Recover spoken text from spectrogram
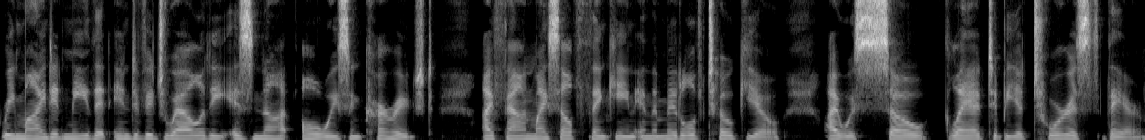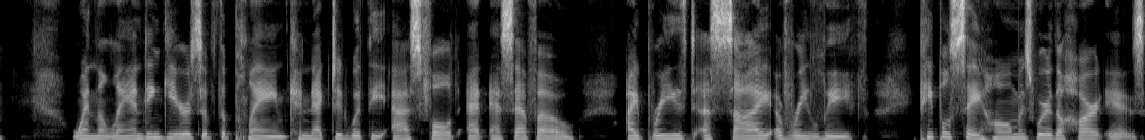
reminded me that individuality is not always encouraged. I found myself thinking in the middle of Tokyo, I was so glad to be a tourist there. When the landing gears of the plane connected with the asphalt at SFO, I breathed a sigh of relief. People say home is where the heart is.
